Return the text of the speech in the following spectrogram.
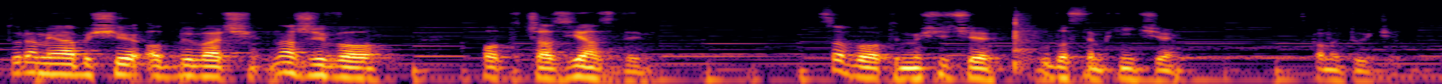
która miałaby się odbywać na żywo podczas jazdy. Co wy o tym myślicie? Udostępnijcie, skomentujcie.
